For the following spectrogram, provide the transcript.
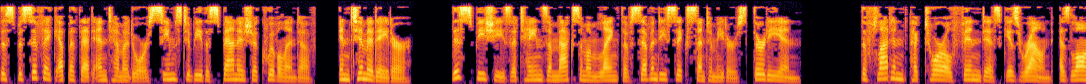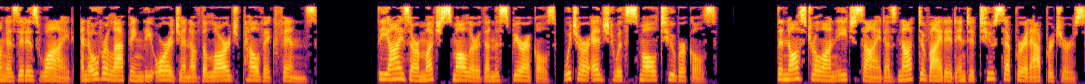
The specific epithet entemedor seems to be the Spanish equivalent of intimidator. This species attains a maximum length of 76 cm 30 in. The flattened pectoral fin disc is round, as long as it is wide, and overlapping the origin of the large pelvic fins. The eyes are much smaller than the spiracles, which are edged with small tubercles. The nostril on each side is not divided into two separate apertures.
